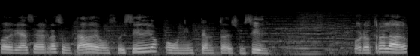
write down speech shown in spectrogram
podría ser el resultado de un suicidio o un intento de suicidio. Por otro lado,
